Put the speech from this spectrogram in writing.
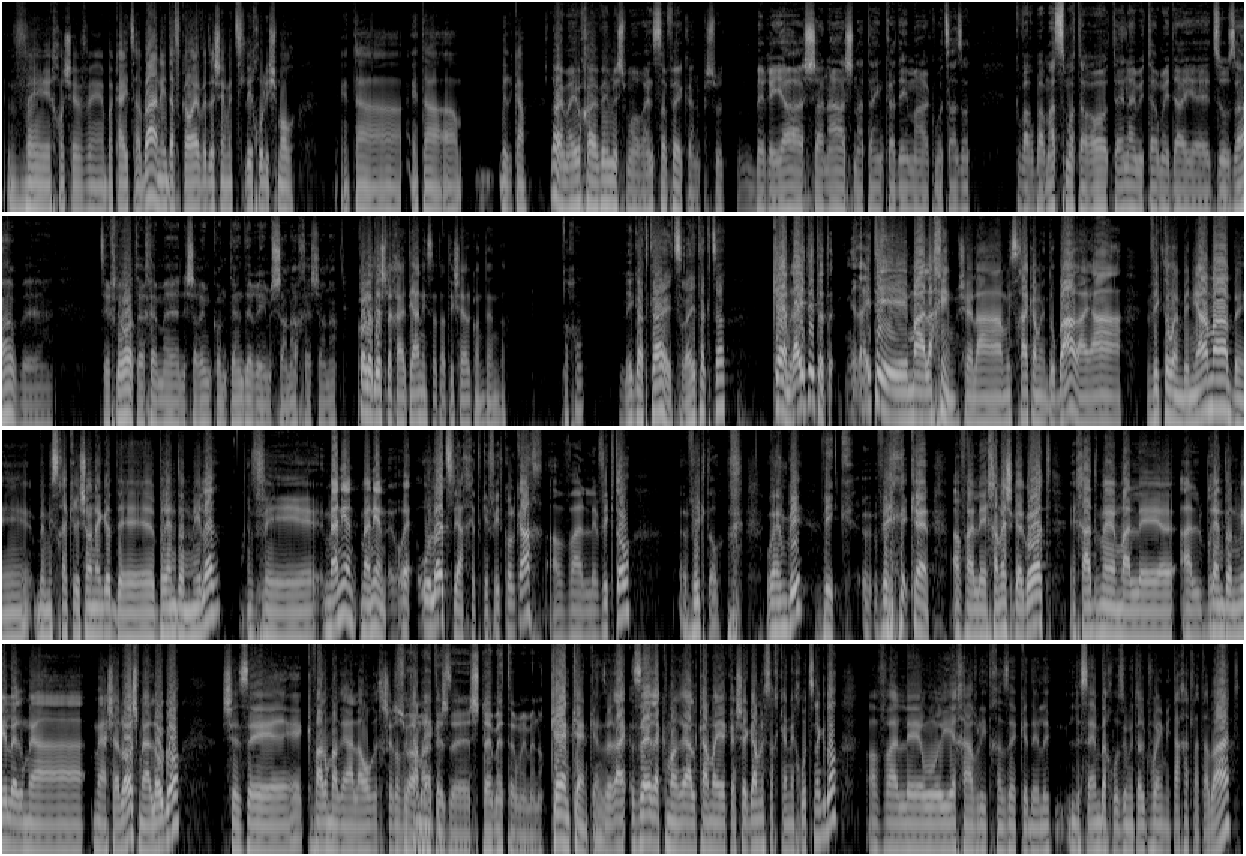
וחושב אה, בקיץ הבא, אני דווקא אוהב את זה שהם הצליחו לשמור את, ה, את המרקם. לא, הם היו חייבים לשמור, אין ספק, אני פשוט בראייה שנה, שנתיים קדימה, הקבוצה הזאת כבר במס מותרות, אין להם יותר מדי אה, תזוזה, וצריך לראות איך הם אה, נשארים קונטנדרים שנה אחרי שנה. כל עוד יש לך את יאניס, אתה תישאר קונטנדר. נכון. ליגת קיץ, ראית קצת? כן, ראיתי, ראיתי מהלכים של המשחק המדובר, היה ויקטור אמבניאמה במשחק ראשון נגד uh, ברנדון מילר, ומעניין, מעניין, הוא, הוא לא הצליח התקפית כל כך, אבל ויקטור, ויקטור, ומבי, ויק. כן, אבל uh, חמש גגות, אחד מהם על, uh, על ברנדון מילר מה, מהשלוש, מהלוגו. שזה כבר מראה על האורך שלו וכמה יהיה קשה. שהוא עמד איזה שתי מטר ממנו. כן, כן, כן, זה רק, זה רק מראה על כמה יהיה קשה גם לשחקני חוץ נגדו, אבל uh, הוא יהיה חייב להתחזק כדי לסיים באחוזים יותר גבוהים מתחת לטבעת.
